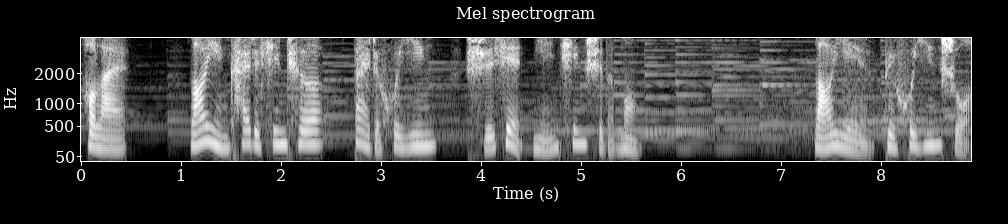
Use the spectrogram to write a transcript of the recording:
后来，老尹开着新车。”带着慧英实现年轻时的梦。老尹对慧英说：“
